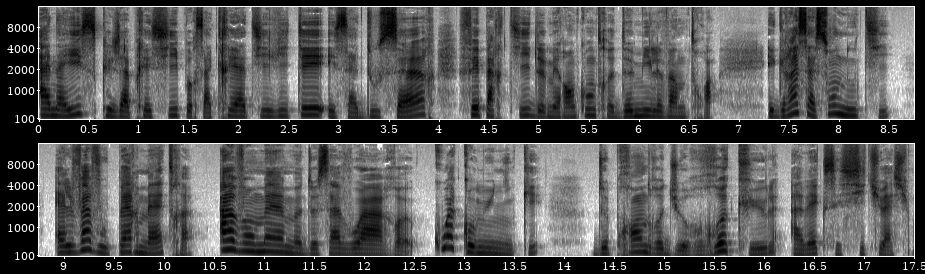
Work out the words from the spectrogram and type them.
Anaïs, que j'apprécie pour sa créativité et sa douceur, fait partie de mes rencontres 2023. Et grâce à son outil, elle va vous permettre avant même de savoir quoi communiquer, de prendre du recul avec ces situations.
